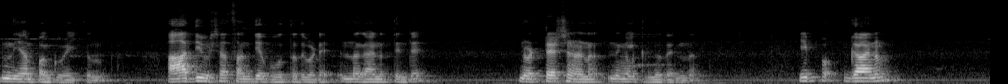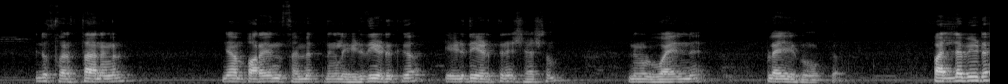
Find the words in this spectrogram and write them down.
ഇന്ന് ഞാൻ പങ്കുവയ്ക്കുന്നത് ആദ്യ ഉഷ സന്ധ്യ പൂത്തത് ഇവിടെ എന്ന ഗാനത്തിന്റെ നൊട്ടേഷനാണ് നിങ്ങൾക്കിന്ന് തരുന്നത്. ഈ ഗാനം ഇതിന്റെ സ്വരസ്ഥാനങ്ങൾ ഞാൻ പറയുന്ന സമയത്ത് നിങ്ങൾ എഴുതിയെടുക്കുക. എഴുതിയെടുത്തതിന് ശേഷം നിങ്ങൾ വയലിന് പ്ലേ ചെയ്ത് നോക്കുക. പല്ലവിയുടെ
